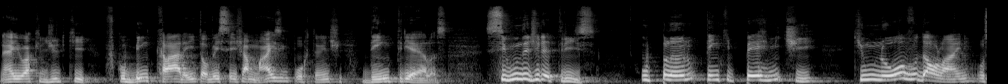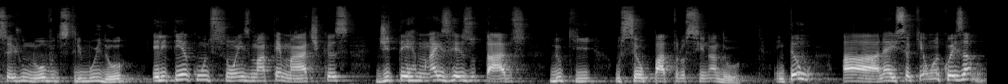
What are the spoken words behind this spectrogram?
né? Eu acredito que ficou bem clara aí, talvez seja a mais importante dentre elas. Segunda diretriz, o plano tem que permitir que um novo downline, ou seja, um novo distribuidor, ele tenha condições matemáticas de ter mais resultados do que o seu patrocinador. Então, ah, né, isso aqui é uma coisa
